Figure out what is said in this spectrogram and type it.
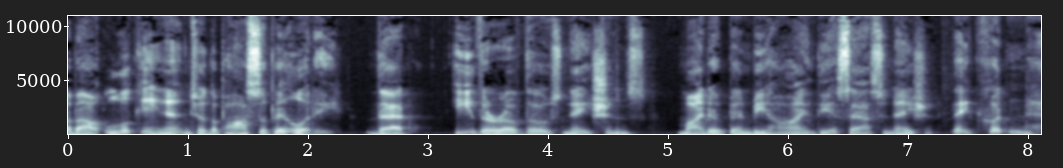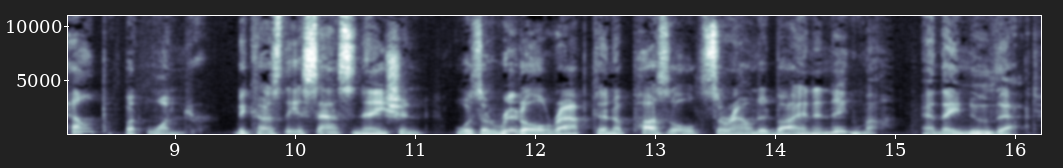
about looking into the possibility that either of those nations might have been behind the assassination. They couldn't help but wonder, because the assassination was a riddle wrapped in a puzzle surrounded by an enigma. And they knew that.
